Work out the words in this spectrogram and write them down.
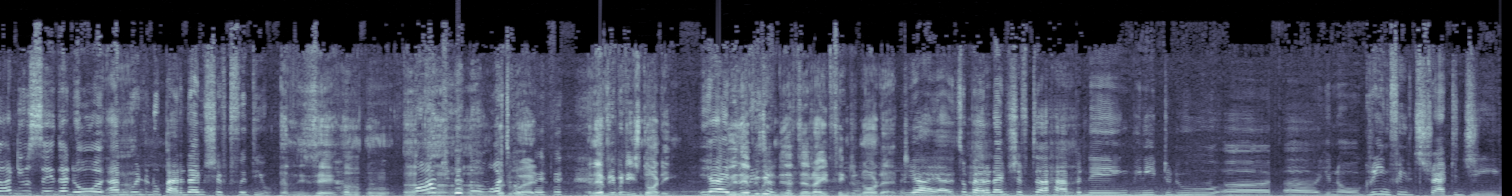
can't you say that oh I'm going to do paradigm shift with you. And they say, uh, uh, uh, What? uh, uh, What? good word. And everybody's nodding. Yeah, Because everybody, that's the right thing to nod at. Yeah, yeah. So paradigm shifts are happening. We need to do, uh, uh, you know, greenfield strategy.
